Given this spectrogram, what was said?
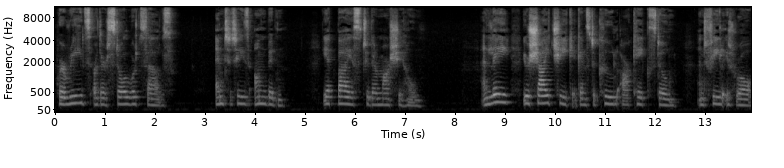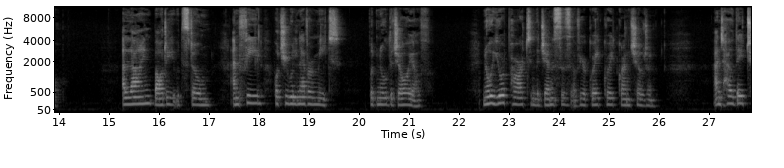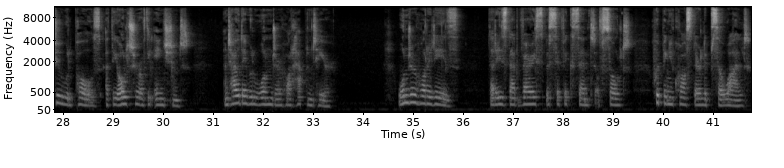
where reeds are their stalwart selves, entities unbidden, yet biased to their marshy home. And lay your shy cheek against a cool archaic stone and feel it raw. Align body with stone and feel what you will never meet, but know the joy of. Know your part in the genesis of your great great grandchildren, and how they too will pause at the altar of the ancient, and how they will wonder what happened here. Wonder what it is that is that very specific scent of salt whipping across their lips so wild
